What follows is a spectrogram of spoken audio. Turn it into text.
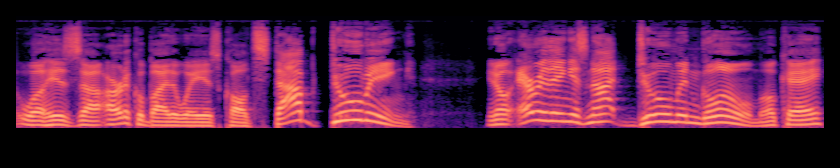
Well, his article, by the way, is called "Stop Dooming." You know, everything is not doom and gloom. Okay,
